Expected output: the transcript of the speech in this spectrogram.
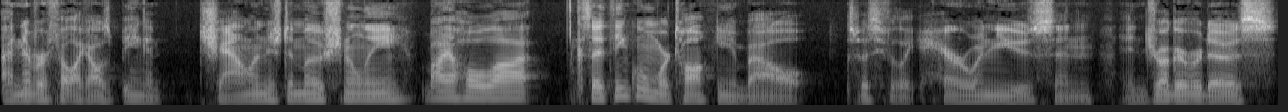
I never felt like I was being challenged emotionally by a whole lot. Because I think when we're talking about specifically like heroin use and, and drug overdose,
